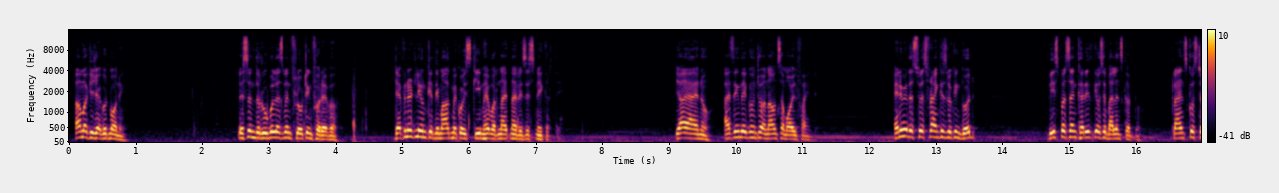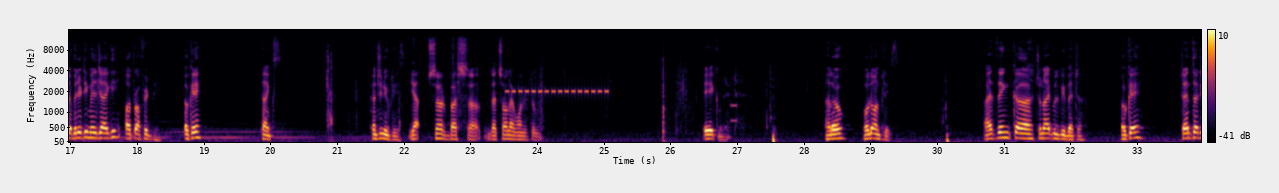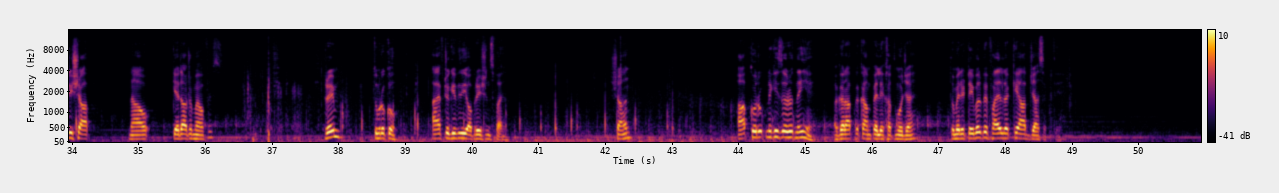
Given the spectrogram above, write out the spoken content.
हाँ Makija good morning listen the rouble has been floating forever definitely उनके दिमाग में कोई स्कीम है वरना इतना रेजिस्ट नहीं करते। या I know I think they going to announce some oil find anyway the Swiss franc is looking good 20 percent खरीद के उसे बैलेंस कर दो। क्लाइंट्स को स्टेबिलिटी मिल जाएगी और प्रॉफिट भी। ओके थैंक्स कंटिन्यू प्लीज़ या सर बस that's all I wanted to. एक minute. Hello hold on please I think tonight will be better okay ten thirty sharp now get out of my office Prem तुम रुको I have to give the operations file Shaan आपको रुकने की ज़रूरत नहीं है। अगर आपका काम पहले खत्म हो जाए तो मेरे टेबल पे फ़ाइल रख के आप जा सकते हैं।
